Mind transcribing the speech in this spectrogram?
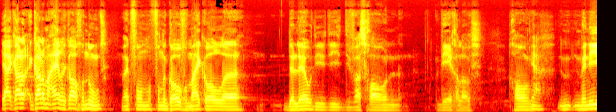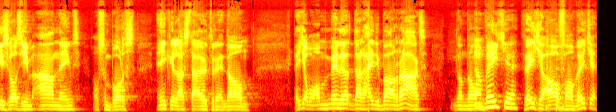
Ja, ik had, ik had hem eigenlijk al genoemd. Maar ik vond, vond de goal van Michael eh, de Leeuw, die, die, die was gewoon weergeloos. Gewoon Ja. de manier zoals hij hem aanneemt op zijn borst. Eén keer laat stuiteren en dan... Weet je, op het moment dat hij die bal raakt, dan, dan, Dan weet je... weet je al van, weet je...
